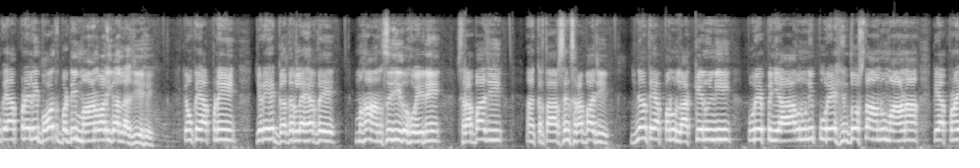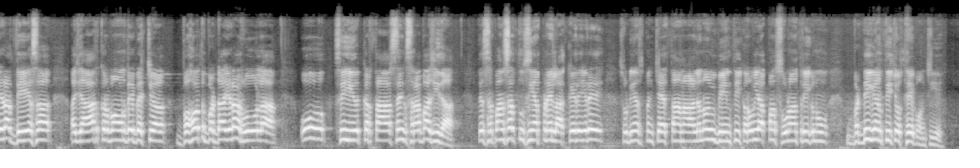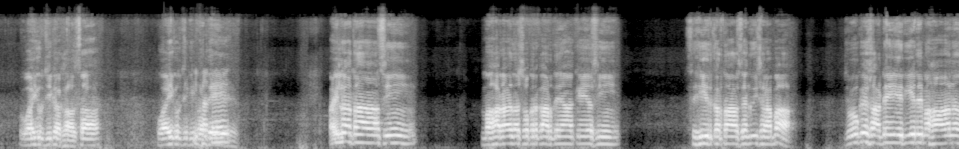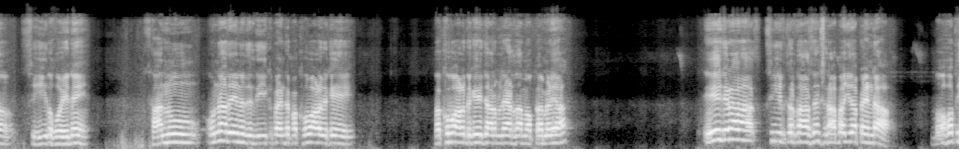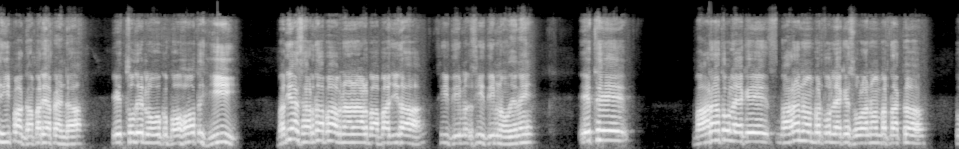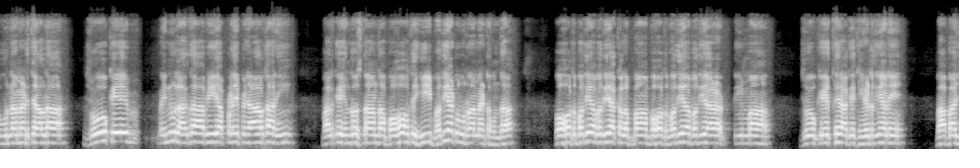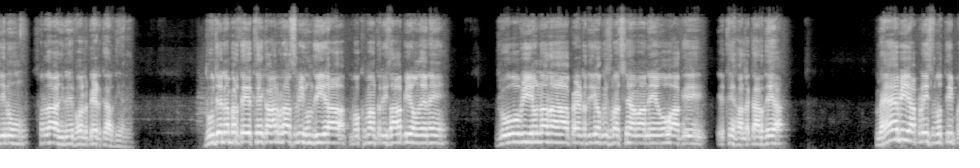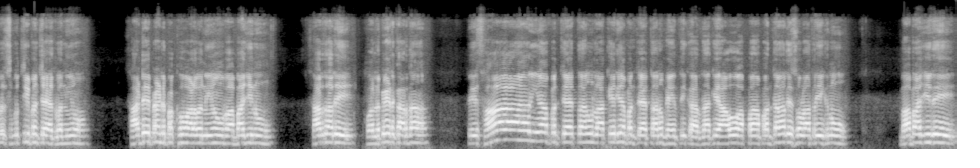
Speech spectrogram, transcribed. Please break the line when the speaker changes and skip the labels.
ਕਿਉਂਕਿ ਆਪਣੇ ਲਈ ਬਹੁਤ ਵੱਡੀ ਮਾਣ ਵਾਲੀ ਗੱਲ ਆ ਜੀ ਇਹ। ਕਿਉਂਕਿ ਆਪਣੇ ਜਿਹੜੇ ਇਹ ਗਦਰ ਲਹਿਰ ਦੇ ਮਹਾਨ ਸ਼ਹੀਦ ਹੋਏ ਨੇ ਸਰਾਭਾ ਜੀ ਕਰਤਾਰ ਸਿੰਘ ਸਰਾਭਾ ਜੀ, ਜਿਨ੍ਹਾਂ ਤੇ ਆਪਾਂ ਨੂੰ ਇਲਾਕੇ ਨੂੰ ਹੀ ਨਹੀਂ, ਪੂਰੇ ਪੰਜਾਬ ਨੂੰ ਨਹੀਂ, ਪੂਰੇ ਹਿੰਦੁਸਤਾਨ ਨੂੰ ਮਾਣ ਆ ਕਿ ਆਪਣਾ ਜਿਹੜਾ ਦੇਸ਼ ਆਜ਼ਾਦ ਕਰਵਾਉਣ ਦੇ ਵਿੱਚ ਬਹੁਤ ਵੱਡਾ ਜਿਹੜਾ ਰੋਲ ਆ, ਉਹ ਸ਼ਹੀਦ ਕਰਤਾਰ ਸਿੰਘ ਸਰਾਭਾ ਜੀ ਦਾ। ਤੇ ਸਰਪੰਚ ਸਾਹਿਬ, ਤੁਸੀਂ ਆਪਣੇ ਇਲਾਕੇ ਦੇ ਜਿਹੜੇ ਤੁਹਾਡੀਆਂ ਪੰਚਾਇਤਾਂ ਨਾਲ ਨੇ, ਉਹਨਾਂ ਨੂੰ ਵੀ ਬੇਨਤੀ ਕਰੋ ਵੀ ਆਪਾਂ 16 ਤਰੀਕ ਨੂੰ ਵੱਡੀ ਗਿਣਤੀ 'ਚ ਉੱਥੇ ਪਹੁੰਚੀਏ।
ਵਾਹਿਗੁਰੂ ਜੀ ਕਾ ਖਾਲਸਾ ਵਾਹਿਗੁਰੂ ਜੀ ਕੀ
ਫਤਿਹ।
ਪਹਿਲਾਂ ਤਾਂ ਅਸੀਂ ਮਹਾਰਾਜ ਦਾ ਸ਼ੁਕਰ ਕਰਦੇ ਹਾਂ ਕਿ ਅਸੀਂ ਸ਼ਹੀਦ ਕਰਤਾਰ ਸਿੰਘ ਦੀ ਸਰਾਭਾ ਜੋ ਕਿ ਸਾਡੇ ਏਰੀਏ ਦੇ ਮਹਾਨ ਸ਼ਹੀਦ ਹੋਏ ਨੇ ਸਾਨੂੰ ਉਹਨਾਂ ਦੇ ਨਜ਼ਦੀਕ ਪਿੰਡ ਪੱਖੋਵਾਲ ਵਿਖੇ ਪੱਖੋਵਾਲ ਵਿਖੇ ਜਨਮ ਲੈਣ ਦਾ ਮੌਕਾ ਮਿਲਿਆ। ਇਹ ਜਿਹੜਾ ਸ਼ਹੀਦ ਕਰਤਾਰ ਸਿੰਘ ਸਰਾਭਾ ਜੀ ਦਾ ਪਿੰਡ ਆ ਬਹੁਤ ਹੀ ਭਾਗਾਂ ਭਰਿਆ ਪਿੰਡ ਆ। ਇੱਥੋਂ ਦੇ ਲੋਕ ਬਹੁਤ ਹੀ ਵਧੀਆ ਸਰਦਾ ਭਾਵਨਾ ਨਾਲ ਬਾਬਾ ਜੀ ਦਾ ਸ਼ਹੀਦੀ ਸ਼ਹੀਦੀ ਮਨਾਉਂਦੇ ਨੇ। ਇੱਥੇ 12 ਤੋਂ ਲੈ ਕੇ 12 ਨਵੰਬਰ ਤੋਂ ਲੈ ਕੇ 16 ਨਵੰਬਰ ਤੱਕ ਟੂਰਨਾਮੈਂਟ ਚੱਲਦਾ, ਜੋ ਕਿ ਮੈਨੂੰ ਲੱਗਦਾ ਵੀ ਆਪਣੇ ਪੰਜਾਬ ਦਾ ਨਹੀਂ, ਬਲਕਿ ਹਿੰਦੁਸਤਾਨ ਦਾ ਬਹੁਤ ਹੀ ਵਧੀਆ ਟੂਰਨਾਮੈਂਟ ਹੁੰਦਾ। ਬਹੁਤ ਵਧੀਆ ਵਧੀਆ ਕਲੱਬਾਂ, ਬਹੁਤ ਵਧੀਆ ਵਧੀਆ ਟੀਮਾਂ ਜੋ ਕਿ ਇੱਥੇ ਆ ਕੇ ਖੇਡਦੀਆਂ ਨੇ। ਬਾਬਾ ਜੀ ਨੂੰ ਸ਼ਰਧਾਂਜਲੀ ਫੁੱਲ ਭੇਟ ਕਰਦੀਆਂ ਨੇ। ਦੂਜੇ ਨੰਬਰ ਤੇ ਇੱਥੇ ਕਾਨਫਰੰਸ ਵੀ ਹੁੰਦੀ ਆ, ਮੁੱਖ ਮੰਤਰੀ ਸਾਹਿਬ ਵੀ ਆਉਂਦੇ ਨੇ। ਜੋ ਵੀ ਉਹਨਾਂ ਦਾ ਪਿੰਡ ਦੀਆਂ ਕੋਈ ਸਮੱਸਿਆਵਾਂ ਨੇ, ਉਹ ਆ ਕੇ ਇੱਥੇ ਹੱਲ ਕਰਦੇ ਆ। ਮੈਂ ਵੀ ਆਪਣੀ ਸਮੁੱਚੀ ਸਮੁੱਚੀ ਪੰਚਾਇਤ ਬੰਨਿਓ, ਸਾਡੇ ਪਿੰਡ ਪੱਖੋਵਾਲ ਬੰਨਿਓ, ਬਾਬਾ ਜੀ ਨੂੰ ਸਰਦਾ ਦੇ ਫੁੱਲ ਭੇਟ ਕਰਦਾ ਤੇ ਸਾਰੀਆਂ ਪੰਚਾਇਤਾਂ ਨੂੰ, ਇਲਾਕੇ ਦੀਆਂ ਪੰਚਾਇਤਾਂ ਨੂੰ ਬੇਨਤੀ ਕਰਦਾ ਕਿ ਆਓ ਆਪਾਂ 15 ਤੇ 16 ਤਰੀਕ ਨੂੰ ਬਾਬਾ ਜੀ ਦੇ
